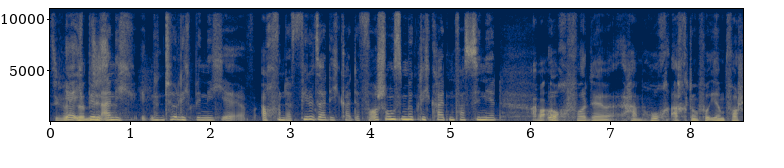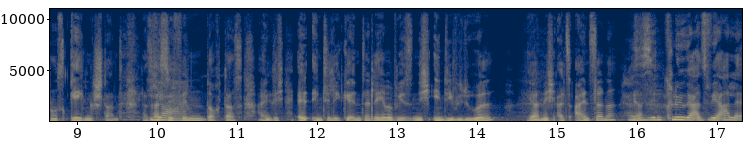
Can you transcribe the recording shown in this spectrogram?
Sie, ja ich bin eigentlich, natürlich bin ich äh, auch von der Vielseitigkeit der Forschungsmöglichkeiten fasziniert. Aber und auch vor der, haben Hochachtung vor ihrem Forschungsgegenstand. Das heißt, ja. Sie finden doch das eigentlich äh, intelligente Lebewesen, nicht individuell, ja, nicht als Einzelne. Ja, ja. Sie sind klüger als wir alle.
